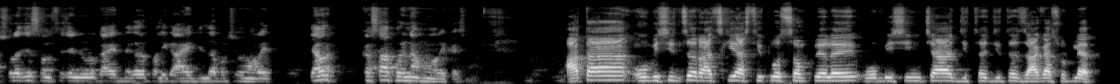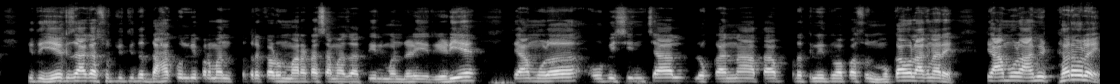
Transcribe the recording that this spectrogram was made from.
स्वराज्य संस्थेच्या निवडणूक आहेत नगरपालिका आहेत जिल्हा परिषद होणार आहेत. त्यावर कसा परिणाम होणार आहे काय आता ओबीसीचं राजकीय अस्तित्व संपलेलं आहे ओबीसींच्या जिथं जिथं जागा सुटल्यात तिथे एक जागा सुटली तिथं दहा कुणबी प्रमाणपत्र काढून मराठा समाजातील मंडळी रेडी आहे. त्यामुळं ओबीसींच्या लोकांना आता प्रतिनिधित्वापासून मुकावं लागणार आहे. त्यामुळं आम्ही ठरवलंय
